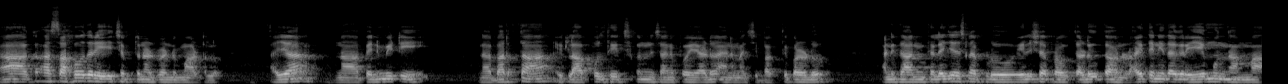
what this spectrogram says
ఆ ఆ సహోదరి చెప్తున్నటువంటి మాటలు. అయ్యా నా పెనిమిటి నా భర్త ఇట్లా అప్పులు తీర్చుకుని చనిపోయాడు. ఆయన మంచి భక్తిపరుడు. అని దాన్ని తెలియజేసినప్పుడు ఎలిషా ప్రవక్త అడుగుతా ఉన్నాడు. అయితే నీ దగ్గర ఏముందమ్మా?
